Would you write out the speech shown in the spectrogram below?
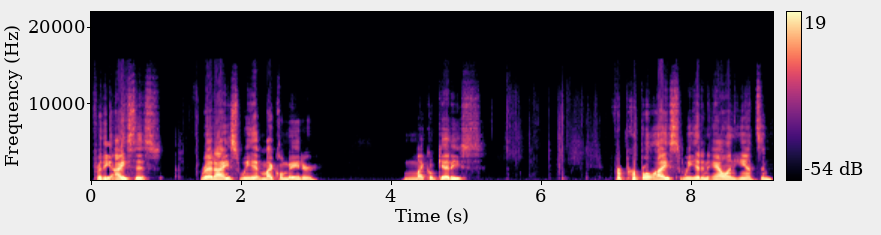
For the ISIS, red ice, we hit Michael Mader, Michael Gettys. For purple ice, we hit an Alen Hanson.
